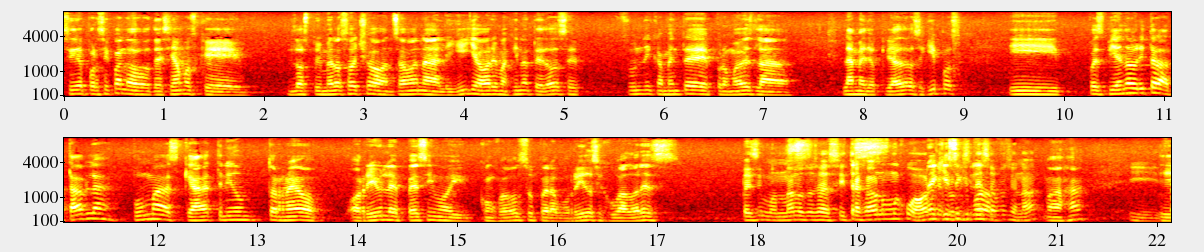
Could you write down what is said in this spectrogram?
sí, de por sí cuando decíamos que los primeros ocho avanzaban a liguilla, ahora imagínate 12, únicamente promueves la, la mediocridad de los equipos. Y pues viendo ahorita la tabla, Pumas que ha tenido un torneo horrible, pésimo y con juegos súper aburridos y jugadores... Pésimos, malos, o sea, sí trajeron un buen jugador No, que sí les ha funcionado. Ajá. Y, Y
